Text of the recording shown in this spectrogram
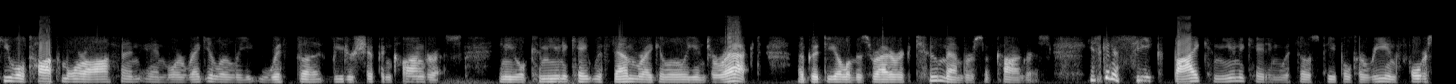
he will talk more often and more regularly with the leadership in Congress, and he will communicate with them regularly and direct a good deal of his rhetoric to members of Congress. He's going to seek, by communicating with those people, to reinforce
